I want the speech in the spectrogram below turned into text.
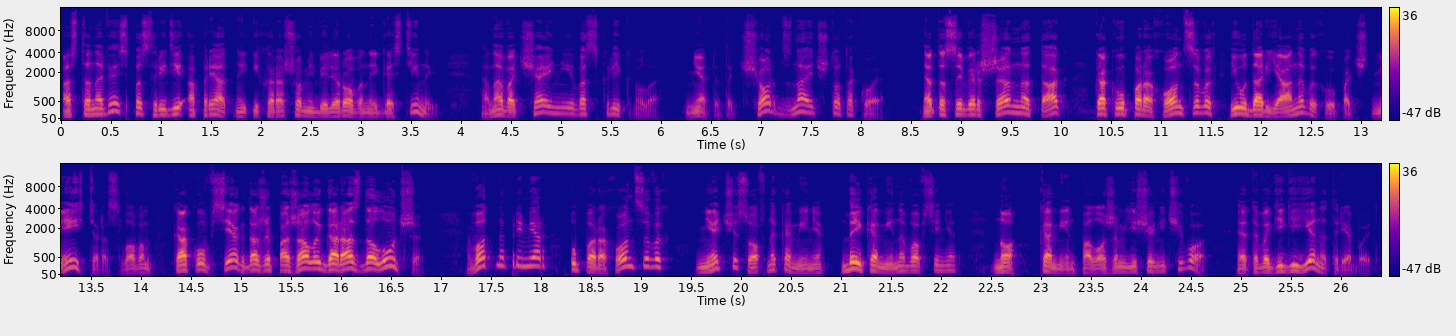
Остановясь посреди опрятной и хорошо мебелированной гостиной, она в отчаянии воскликнула: "Нет, это черт знает, что такое. Это совершенно так, как у Парахонцевых и у Дарьяновых, и у почтмейстера, словом, как у всех, даже, пожалуй, гораздо лучше. Вот, например, у Парахонцевых нет часов на камине, да и камина вовсе нет. Но камин, положим, еще ничего. Этого гигиена требует.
